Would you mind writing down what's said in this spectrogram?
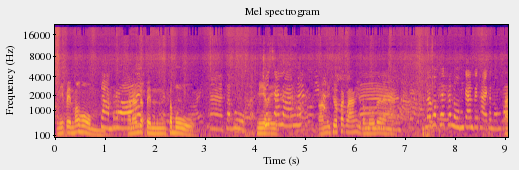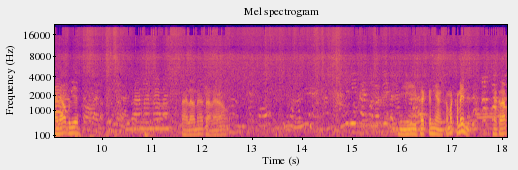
อันนี้เป็นผ้าห่ม สามร้อยอันนั้นจะเป็นสบู่ อ่าสบู่มีอะไร ชุดชั้นล้างนะอ่ามีชุดซักล้างอยู่ตรงนู้นด้วยนะฮะ แล้วก็แพ็คขนมกันไปถ่ายขนมกันถ่ายแล้วเมื่อกี้ มามามามาถ่ายแล้วนะถ่ายแล้ว นี่แพ็คกันอย่างขมักเขม้นนะครับ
